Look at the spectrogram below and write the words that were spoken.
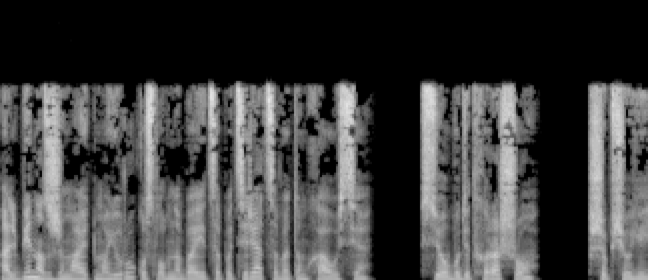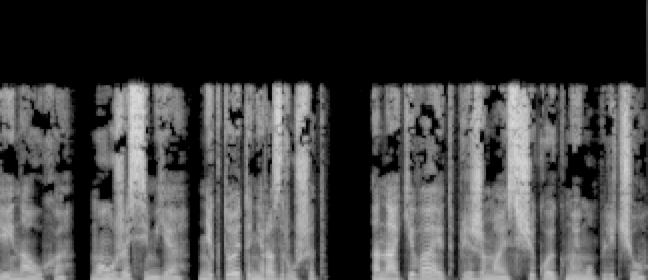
Альбина сжимает мою руку, словно боится потеряться в этом хаосе. Все будет хорошо», — шепчу я ей на ухо. «Мы уже семья, никто это не разрушит». Она кивает, прижимаясь щекой к моему плечу.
